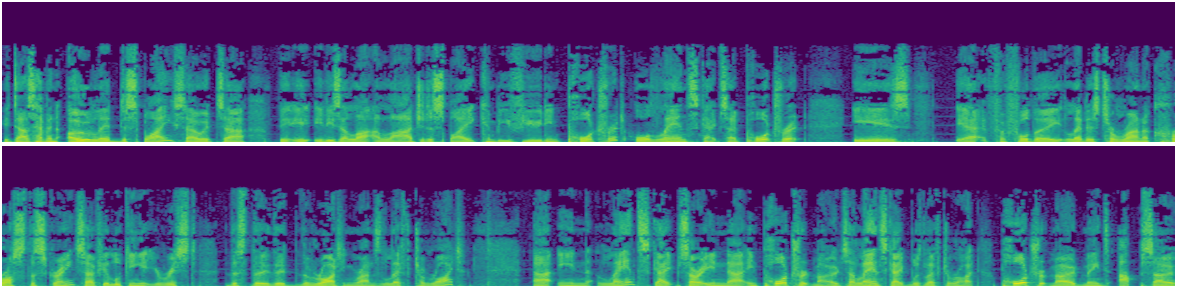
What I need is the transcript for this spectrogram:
It does have an OLED display, so it's uh, it, it is a, la- a larger display. It can be viewed in portrait or landscape. So portrait is yeah, for, for the letters to run across the screen. So if you're looking at your wrist, the, the, the writing runs left to right uh, in landscape, sorry, in uh, in portrait mode. So landscape was left to right. Portrait mode means up, so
